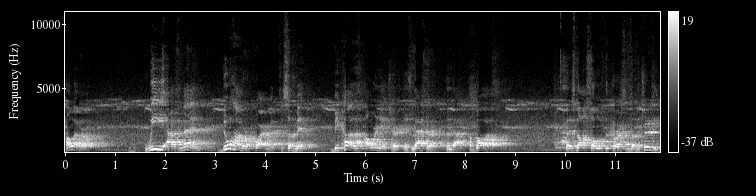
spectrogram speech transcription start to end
However, we as men do have a requirement to submit because our nature is lesser than that of God's. But it's not so with the persons of the Trinity.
